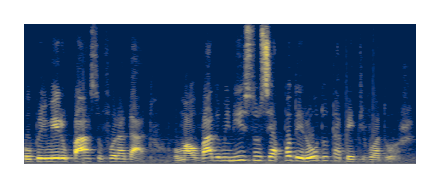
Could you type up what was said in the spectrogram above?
O primeiro passo fora dado. O malvado ministro se apoderou do tapete voador.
